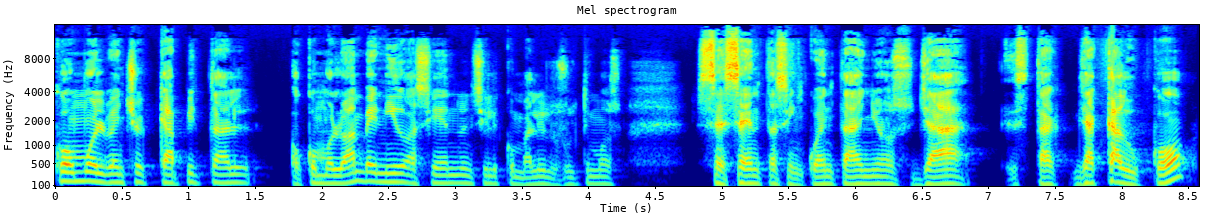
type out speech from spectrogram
cómo el venture capital o como lo han venido haciendo en Silicon Valley los últimos 60, 50 años ya está ya caducó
